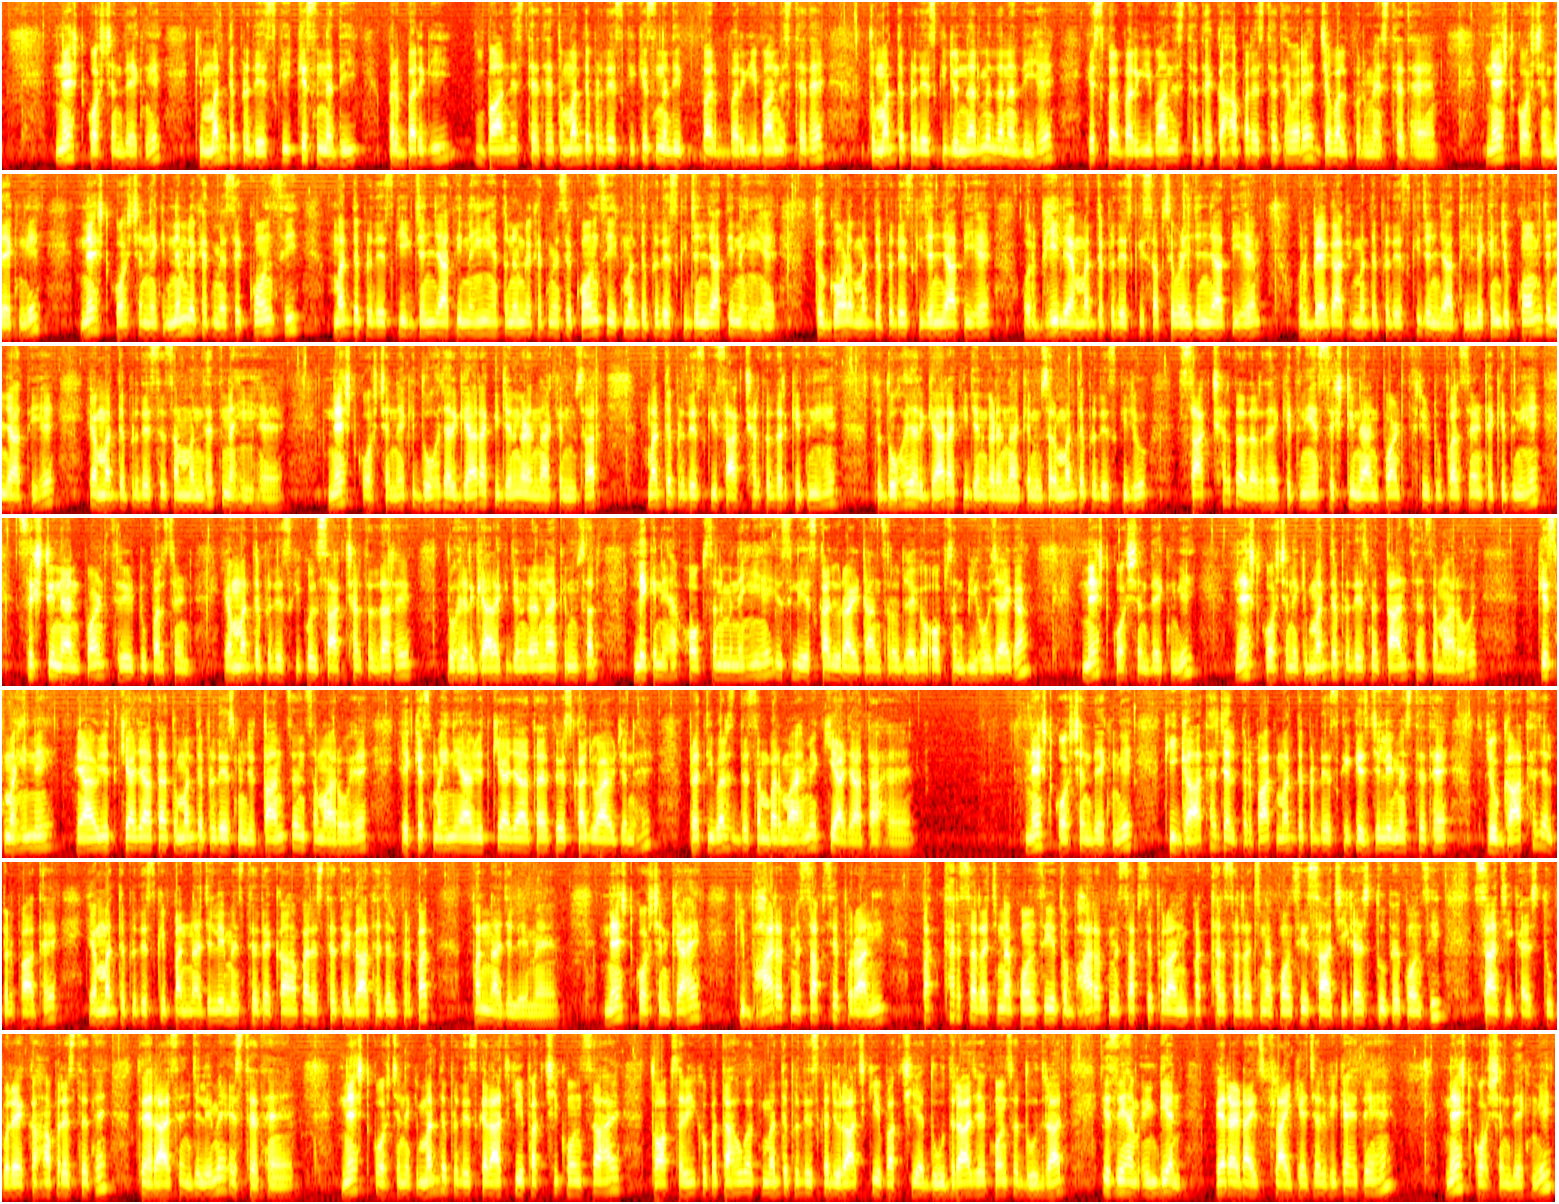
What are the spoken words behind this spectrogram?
नेक्स्ट क्वेश्चन देखेंगे कि मध्य प्रदेश की किस नदी पर बरगी बाँध स्थित है? तो मध्य प्रदेश की किस नदी पर बरगी बाँध स्थित है? तो मध्य प्रदेश की जो नर्मदा नदी है, इस पर बरगी बाँध स्थित है। कहाँ पर स्थित है और है? जबलपुर में स्थित है। नेक्स्ट क्वेश्चन देखेंगे नेक्स्ट क्वेश्चन है कि निम्नलिखित में से कौन सी मध्य प्रदेश की एक जनजाति नहीं है? तो निम्नलिखित में से कौन सी एक मध्य प्रदेश की जनजाति नहीं है? तो गौड़ मध्य प्रदेश की जनजाति है और भील यह मध्य प्रदेश की सबसे बड़ी जनजाति है और बैगा भी मध्य प्रदेश की जनजाति है। लेकिन जो कौम जनजाति है, यह मध्य प्रदेश से संबंधित नहीं है। नेक्स्ट क्वेश्चन है कि 2011 की जनगणना के अनुसार मध्य प्रदेश की साक्षरता दर कितनी है? तो 2011 की जनगणना के अनुसार मध्य प्रदेश की जो साक्षरता दर है कितनी है? 69.32 परसेंट है कितनी है? 69.32 परसेंट यह मध्य प्रदेश की कुल साक्षरता दर है 2011 की जनगणना के अनुसार, लेकिन यहाँ ऑप्शन में नहीं है, इसलिए इसका जो राइट आंसर हो जाएगा ऑप्शन बी हो जाएगा। नेक्स्ट क्वेश्चन देखेंगे। नेक्स्ट क्वेश्चन है कि मध्य प्रदेश में तानसेन समारोह किस महीने में आयोजित किया जाता है? तो मध्य प्रदेश में जो तानसेन समारोह है, ये किस महीने आयोजित किया जाता है? तो इसका जो आयोजन है प्रतिवर्ष दिसंबर माह में किया जाता है। नेक्स्ट क्वेश्चन देखेंगे कि गाथा जलप्रपात मध्य प्रदेश के किस ज़िले में स्थित है? तो जो गाथा जलप्रपात है, यह मध्य प्रदेश के पन्ना ज़िले में स्थित है। कहाँ पर स्थित है गाथा जलप्रपात? पन्ना ज़िले में। नेक्स्ट क्वेश्चन क्या है कि भारत में सबसे पुरानी पत्थर संरचना कौन सी है? तो भारत में सबसे पुरानी पत्थर संरचना कौन सी? सांची का स्तूप है कौन सी? सांची का स्तूप। और कहाँ पर स्थित है? तो यह रायसेन ज़िले में स्थित है। नेक्स्ट क्वेश्चन है कि मध्य प्रदेश का राजकीय पक्षी कौन सा है? तो आप सभी को पता होगा कि मध्य प्रदेश का जो राजकीय पक्षी है, दूधराज है। कौन सा? दूधराज। इसे हम इंडियन पैराडाइज फ्लाई कैचर भी कहते हैं। नेक्स्ट क्वेश्चन देखेंगे।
